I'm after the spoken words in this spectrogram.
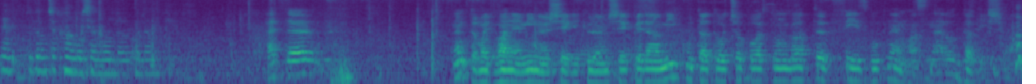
Nem tudom, csak hangosan gondolkodom. Hát nem tudom, hogy van-e minőségi különbség. Például a mi kutatócsoportunkban több Facebook nem használó tag is van.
